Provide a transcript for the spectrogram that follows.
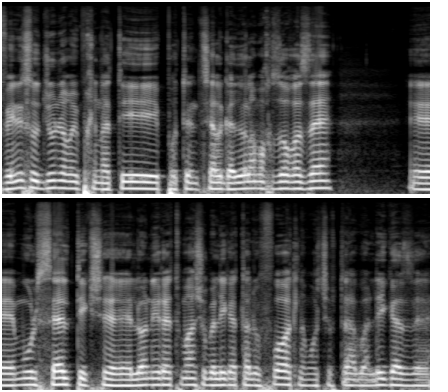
וויניסוס ג'וניור מבחינתי פוטנציאל גדול למחזור הזה, אה, מול סלטיק שלא נראית משהו בליגת אלופות, למרות שאתה יודע, בליגה זה...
